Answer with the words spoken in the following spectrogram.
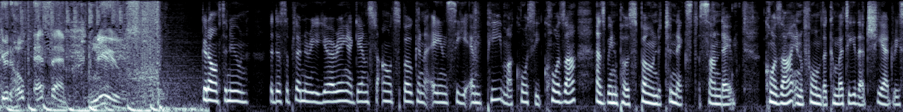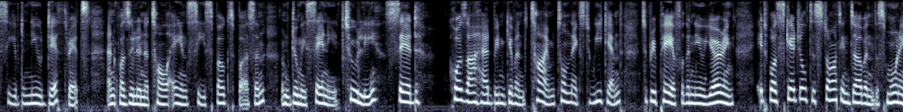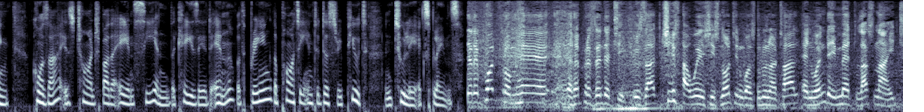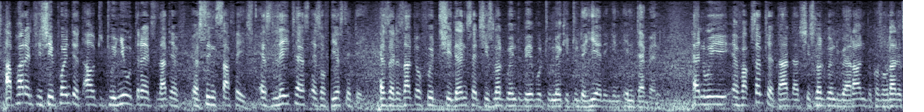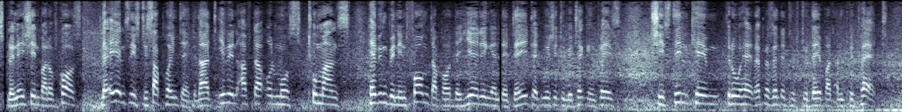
Good Hope FM News. Good afternoon. The disciplinary hearing against outspoken ANC MP Makhosi Khoza has been postponed to next Sunday. Khoza informed the committee that she had received new death threats, and KwaZulu-Natal ANC spokesperson Mdumiseni Ntuli said Khoza had been given time till next weekend to prepare for the new hearing. It was scheduled to start in Durban this morning. Khoza is charged by the ANC and the KZN with bringing the party into disrepute, and Ntuli explains. The report from her representative is that she's away, she's not in KwaZulu Natal, and when they met last night, apparently she pointed out two new threats that have since surfaced as late as, as of yesterday. As a result of which, she then said she's not going to be able to make it to the hearing in, in Durban. And we have accepted that, that she's not going to be around because of that explanation. But of course, the ANC is disappointed that even after almost two months, having been informed about the hearing and the date at which it will be taking place, she still came through her representative today but unprepared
